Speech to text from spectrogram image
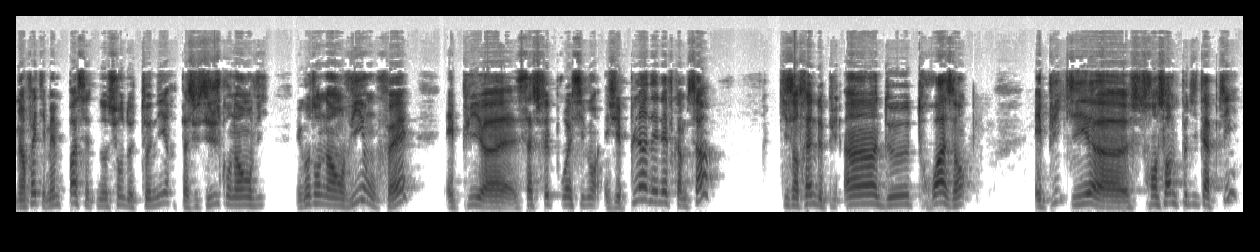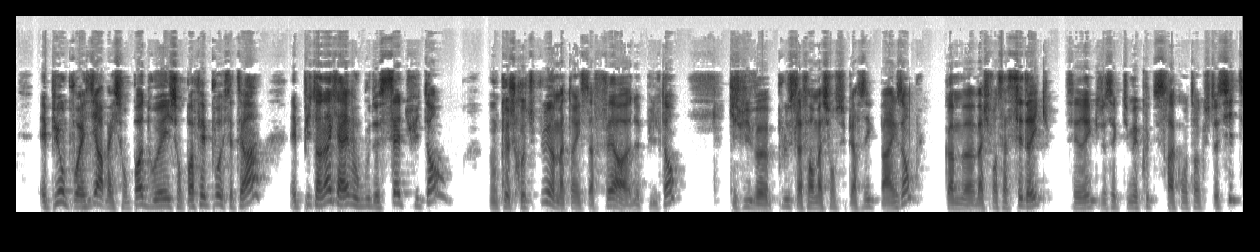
mais en fait, il n'y a même pas cette notion de tenir, parce que c'est juste qu'on a envie. Et quand on a envie, on fait, et puis euh, ça se fait progressivement. Et j'ai plein d'élèves comme ça, qui s'entraînent depuis 1, 2, 3 ans, et puis qui euh, se transforment petit à petit, et puis on pourrait se dire, bah, ils sont pas doués, ils sont pas faits pour, etc. Et puis t'en as qui arrivent au bout de 7, 8 ans, donc je coach plus, hein, maintenant ils savent faire euh, depuis le temps, qui suivent euh, plus la formation Super Physique par exemple, comme euh, bah, je pense à Cédric, Cédric, je sais que tu m'écoutes, tu seras content que je te cite,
